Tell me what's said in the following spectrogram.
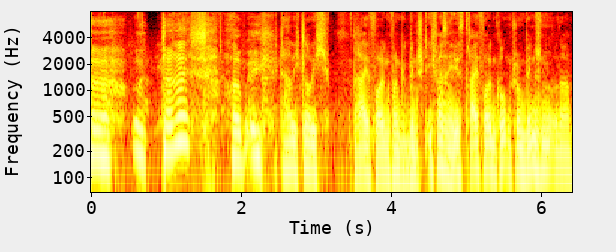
Und das habe ich, da habe ich glaube ich drei Folgen von gebinged. Ich weiß nicht, ist drei Folgen gucken schon bingen oder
